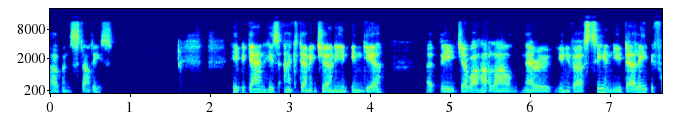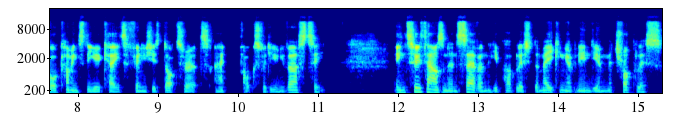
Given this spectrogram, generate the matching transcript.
Urban Studies. He began his academic journey in India at the Jawaharlal Nehru University in New Delhi before coming to the UK to finish his doctorate at Oxford University. In 2007, he published The Making of an Indian Metropolis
